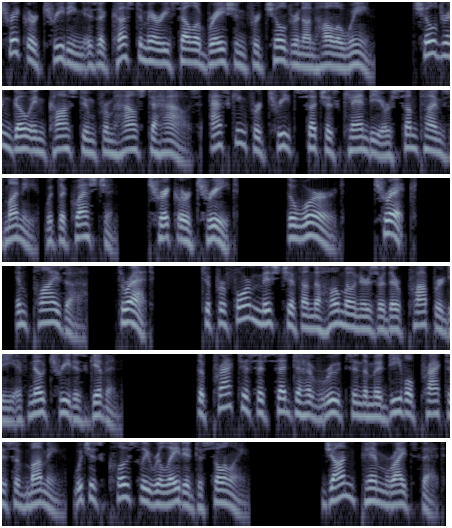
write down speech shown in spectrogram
Trick or treating is a customary celebration for children on Halloween. Children go in costume from house to house, asking for treats such as candy or sometimes money, with the question, trick or treat. The word, trick, implies a threat to perform mischief on the homeowners or their property if no treat is given. The practice is said to have roots in the medieval practice of mumming, which is closely related to souling. John Pym writes that,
